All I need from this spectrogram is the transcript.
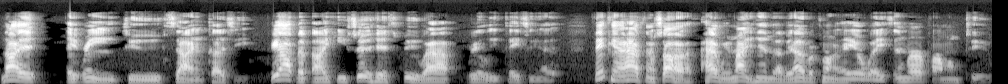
nodded a ring to Sai and Kuzzey. Preoccupied, he chewed his food without really tasting it. Thinking after saw had reminded him of the other corner airway similar problem too.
